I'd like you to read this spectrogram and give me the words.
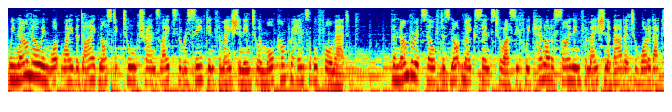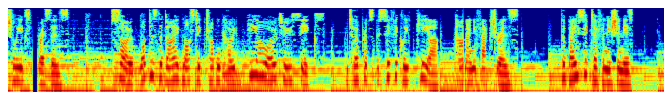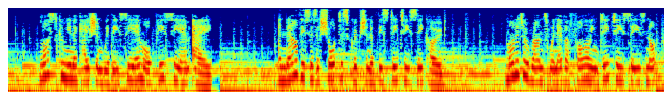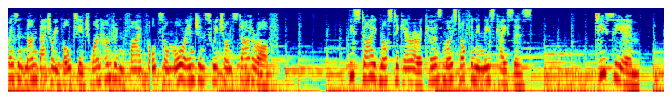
We now know in what way the diagnostic tool translates the received information into a more comprehensible format. The number itself does not make sense to us if we cannot assign information about it to what it actually expresses. So, what does the diagnostic trouble code P0026 interpret specifically Kia car manufacturers? The basic definition is Lost communication with ECM or PCM-A. And now this is a short description of this DTC code. Monitor runs whenever following DTC's not present none battery voltage 105 volts or more engine switch on starter off. This diagnostic error occurs most often in these cases. TCM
